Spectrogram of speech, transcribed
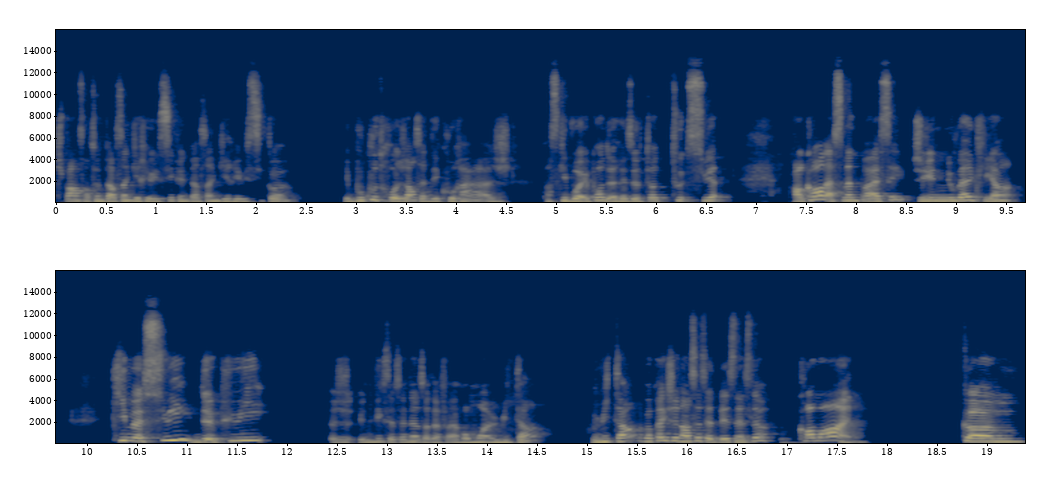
je pense, entre une personne qui réussit et une personne qui ne réussit pas. Et beaucoup trop de gens se découragent parce qu'ils ne voient pas de résultats tout de suite. Encore la semaine passée, j'ai eu une nouvelle cliente qui me suit depuis une vie exceptionnelle, ça doit faire au moins huit ans. Huit ans, à peu près que j'ai lancé cette business-là. Come on! Comme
